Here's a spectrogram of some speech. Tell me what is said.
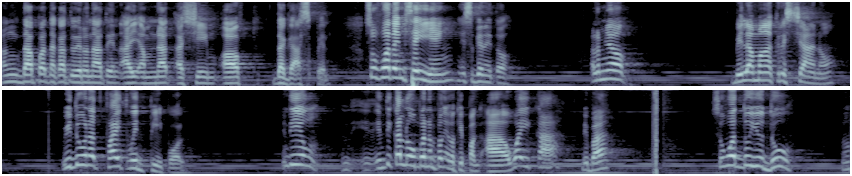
ang dapat nakatwiran natin, I am not ashamed of the gospel. So what I'm saying is ganito. Alam nyo, bilang mga Kristiyano, we do not fight with people. Hindi yung, hindi ka looban ng Panginoon, makipag-away ka, di ba? So what do you do? No?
